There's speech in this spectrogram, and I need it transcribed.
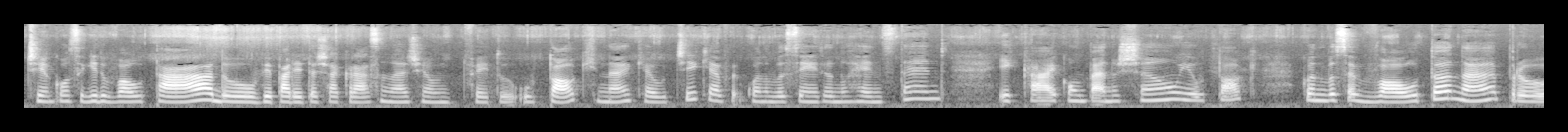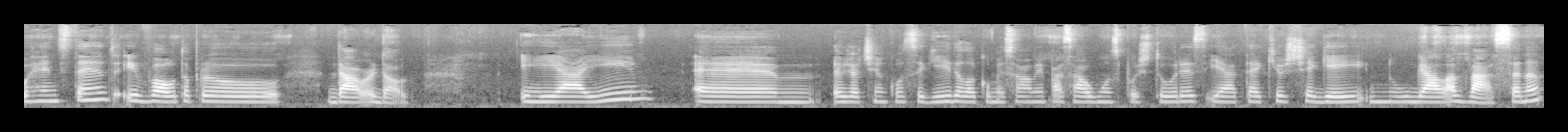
tinha conseguido voltar do Viparita Chakrasana, tinha feito o toque, né? Que é o ti, que é quando você entra no handstand e cai com o pé no chão, e o toque quando você volta, né, pro handstand e volta pro downward dog. E aí é, eu já tinha conseguido, ela começou a me passar algumas posturas e até que eu cheguei no Galavasana,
